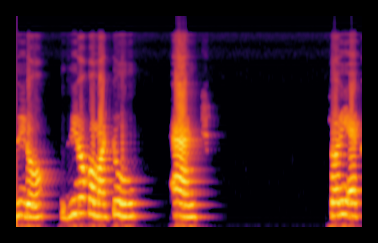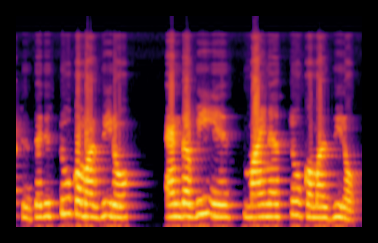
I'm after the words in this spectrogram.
0 0 comma 2 and sorry x is that is 2 comma 0 and the v is minus 2 comma 0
